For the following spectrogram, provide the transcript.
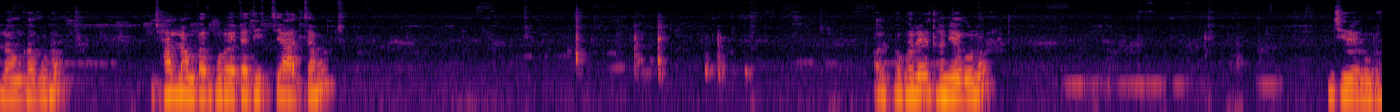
লঙ্কা গুঁড়ো। ঝাল লঙ্কার গুঁড়ো এটা দিচ্ছি আট চামচ। অল্প করে ধনিয়া গুঁড়ো। জিরে গুঁড়ো।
